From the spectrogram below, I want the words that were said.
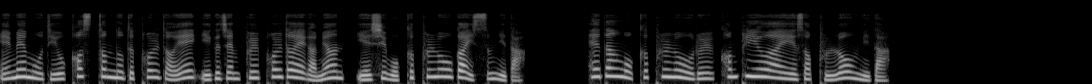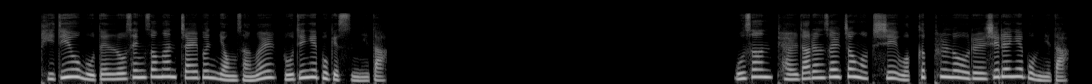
MM 오디오 커스텀 노드 폴더의 이그젬플 폴더에 가면 예시 워크플로우가 있습니다. 해당 워크플로우를 컴퓨UI에서 불러옵니다. 비디오 모델로 생성한 짧은 영상을 로딩해 보겠습니다. 우선 별다른 설정 없이 워크플로우를 실행해 봅니다.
